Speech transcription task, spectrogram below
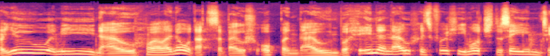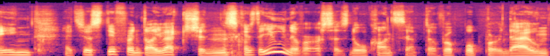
for you and me now. Well, I know that's about up and down, but in and out is pretty much the same thing. It's just different directions because the universe has no concept of up, up or down.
